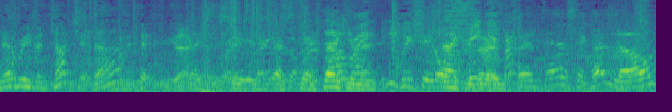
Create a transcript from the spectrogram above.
Never even touch it, huh? Exactly. Thank you, man. Appreciate all Thank you very much. Fantastic. Hello.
